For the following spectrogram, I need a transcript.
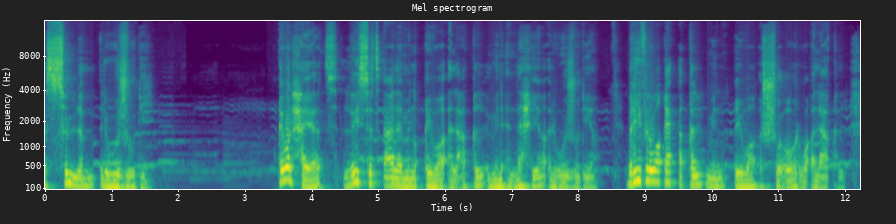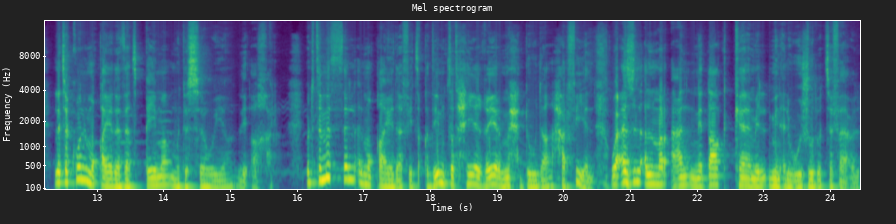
السلم الوجودي. قوى الحياة ليست أعلى من قوى العقل من الناحية الوجودية. بل هي في الواقع أقل من قوى الشعور والعقل لا تكون المقايضة ذات قيمة متساوية لآخر. وتتمثل المقايضة في تقديم تضحية غير محدودة حرفيا وعزل المرء عن نطاق كامل من الوجود والتفاعل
